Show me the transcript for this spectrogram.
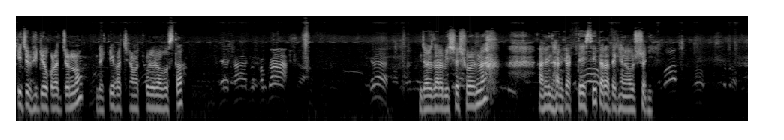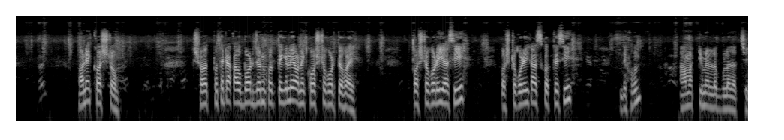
কিছু ভিডিও করার জন্য। দেখতেই পাচ্ছেন আমার চুলের অবস্থা। যারা যারা বিশ্বাস করেন না, আমি ধান কাটতে এসেছি, তারা দেখেন অবশ্যই। অনেক কষ্ট। সৎ পথে টাকা উপার্জন করতে গেলে অনেক কষ্ট করতে হয়। কষ্ট করেই আসি কষ্ট করেই কাজ করতেছি। দেখুন, আমার টিমের লোকগুলো যাচ্ছে।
